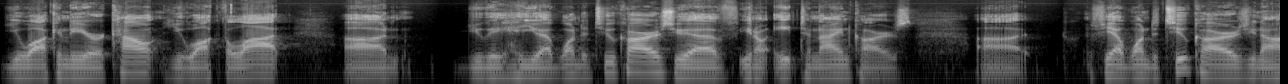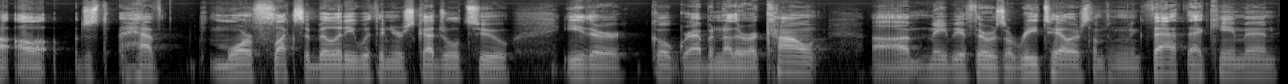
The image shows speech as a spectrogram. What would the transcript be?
you walk into your account, you walk the lot. Uh, you you have one to two cars, you have you know eight to nine cars. Uh, if you have one to two cars, you know I'll just have more flexibility within your schedule to either go grab another account. Uh, maybe if there was a retail or something like that that came in,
